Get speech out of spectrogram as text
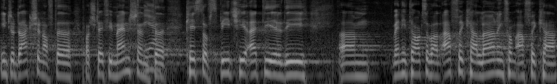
introduction of the what Steffi mentioned, yeah. the Christoph speech here at DLD. Um, when he talks about Africa, learning from Africa,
